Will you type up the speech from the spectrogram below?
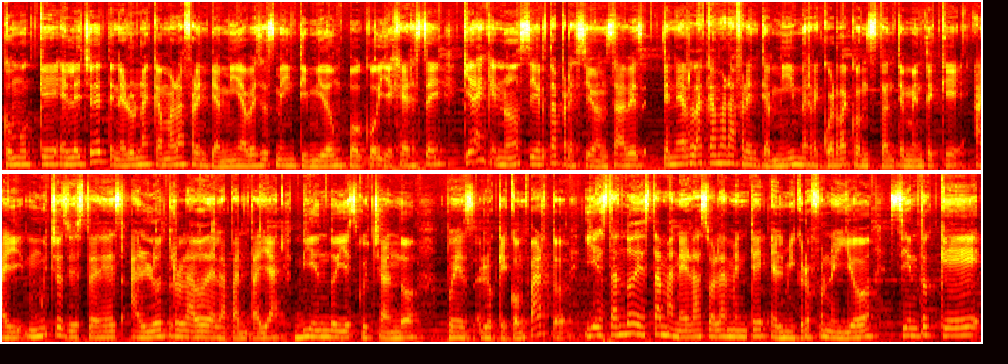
como que el hecho de tener una cámara frente a mí a veces me intimida un poco y ejerce, quieran que no, cierta presión, ¿sabes? Tener la cámara frente a mí me recuerda constantemente que hay muchos de ustedes al otro lado de la pantalla viendo y escuchando pues lo que comparto. Y estando de esta manera solamente el micrófono y yo, siento que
